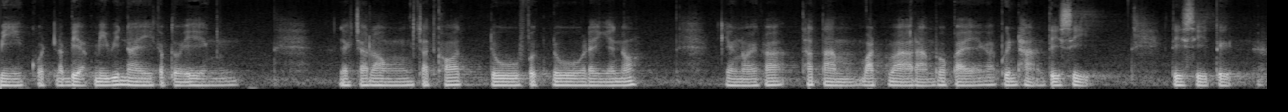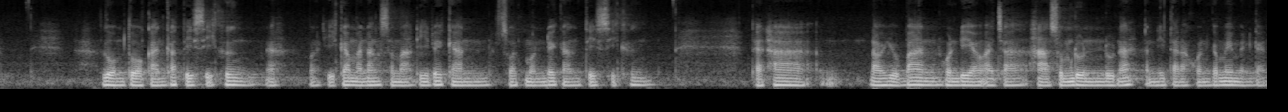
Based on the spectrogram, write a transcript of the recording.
มีกฎระเบียบมีวินัยกับตัวเอง อยากจะลองจัดคอร์สดูฝึกดูอะไรเงี้ยเนาะอย่างน้อยก็ถ้าตามวัดวารามทั่วไปก็พื้นฐานตีสี่ ตีสี่ตื่นนะรวมตัวกันก็ตีสี่ครึ่งนะบางทีก็มานั่งสมาธิด้วยกันสวดมนต์ด้วยกันตีสี่ครึ่งแต่ถ้าเราอยู่บ้านคนเดียวอาจจะหาสมดุลดูนะ อันนี้แต่ละคนก็ไม่เหมือนกัน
